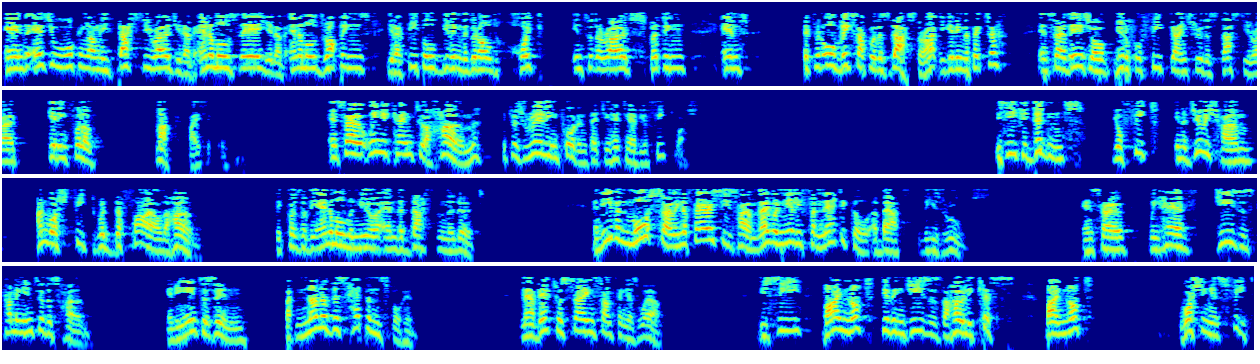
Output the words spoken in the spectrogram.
And as you were walking along these dusty roads, you'd have animals there, you'd have animal droppings, you'd have people giving the good old hoik into the road, spitting, and it would all mix up with this dust, alright? You're getting the picture? And so there's your beautiful feet going through this dusty road, getting full of muck, basically. And so when you came to a home, it was really important that you had to have your feet washed. You see, if you didn't, your feet in a Jewish home unwashed feet would defile the home because of the animal manure and the dust and the dirt. And even more so in a Pharisee's home, they were nearly fanatical about these rules. And so we have Jesus coming into this home and he enters in, but none of this happens for him. Now that was saying something as well. You see, by not giving Jesus the holy kiss, by not washing his feet,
